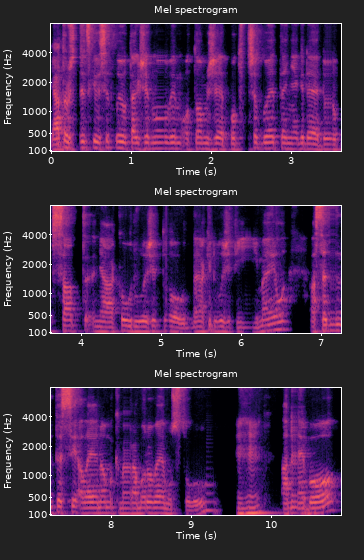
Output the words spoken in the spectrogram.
Já to vždycky vysvětluju tak, že mluvím o tom, že potřebujete někde dopsat nějakou důležitou, nějaký důležitý e-mail a sednete si ale jenom k mramorovému stolu, mm-hmm. anebo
